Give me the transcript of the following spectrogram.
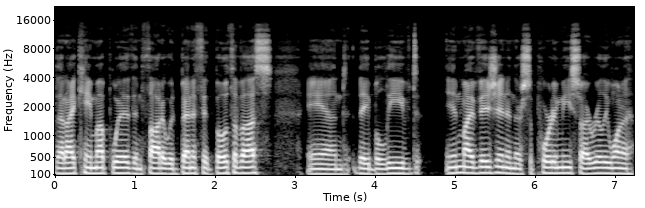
that I came up with and thought it would benefit both of us. And they believed in my vision and they're supporting me. So I really want to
